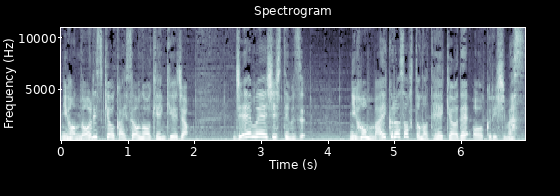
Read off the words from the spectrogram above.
日本能率協会総合研究所 JMA システムズ日本マイクロソフトの提供でお送りします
